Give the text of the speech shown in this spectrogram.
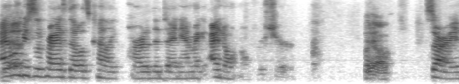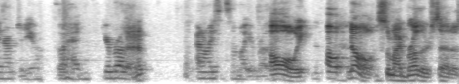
I wouldn't be surprised that was kind of like part of the dynamic. I don't know for sure. But- Yeah. Sorry, I interrupted you. Go ahead. Your brother. Alright. I know you said something about your brother. Oh, oh no. So my brother said a,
